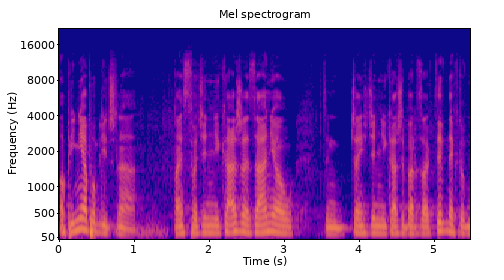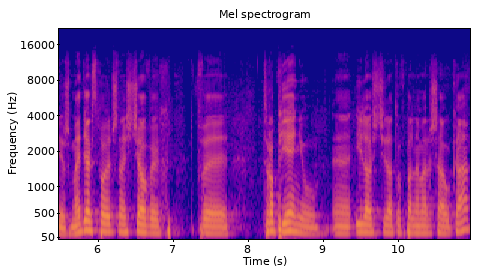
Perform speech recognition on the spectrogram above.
opinia publiczna, państwo dziennikarze za nią, w tym część dziennikarzy bardzo aktywnych, również w mediach społecznościowych, w tropieniu e, ilości lotów pana marszałka,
